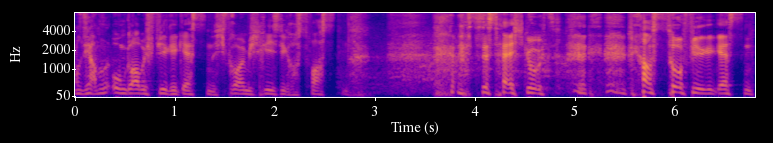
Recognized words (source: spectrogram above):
und wir haben unglaublich viel gegessen. Ich freue mich riesig aufs Fasten. Es ist echt gut. Wir haben so viel gegessen.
